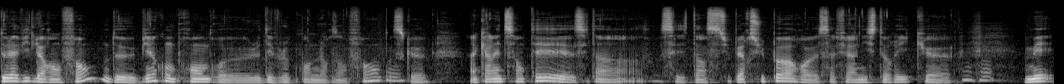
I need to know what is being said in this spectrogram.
de la vie de leur enfant, de bien comprendre euh, le développement de leurs enfants, parce que un carnet de santé, c'est un, c'est un super support, ça fait un historique, euh, mais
